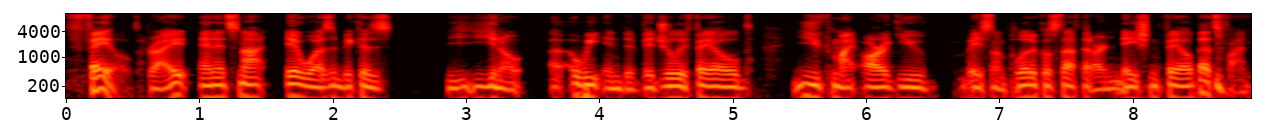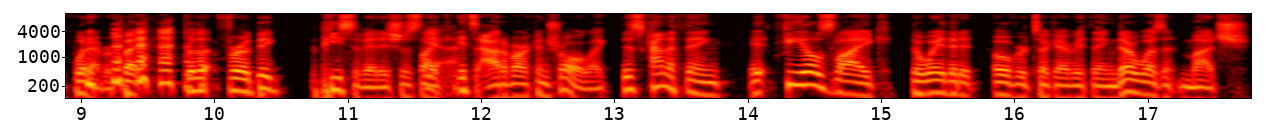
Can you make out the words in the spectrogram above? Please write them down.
failed right and it's not it wasn't because you know uh, we individually failed you might argue based on political stuff that our nation failed that's fine whatever but for the for a big piece of it it's just like Yeah. it's out of our control like this kind of thing it feels like the way that it overtook everything there wasn't much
